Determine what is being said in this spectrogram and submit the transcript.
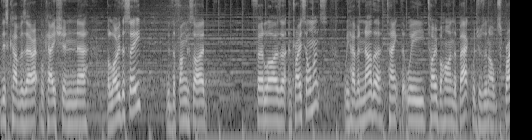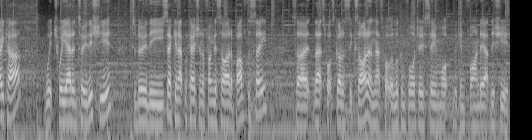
this covers our application uh, below the seed with the fungicide, fertiliser and trace elements. We have another tank that we tow behind the back which was an old spray cart which we added to this year to do the second application of fungicide above the seed. So that's what's got us excited and that's what we're looking forward to seeing what we can find out this year.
